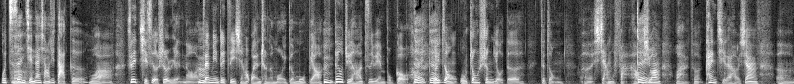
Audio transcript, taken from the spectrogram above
我只是很简单想要去打歌。哇，所以其实有时候人哦，在面对自己想要完成的某一个目标，嗯，但又觉得好像资源不够，对对，有一种无中生有的。的这种呃想法哈，希望哇，这看起来好像嗯、呃、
